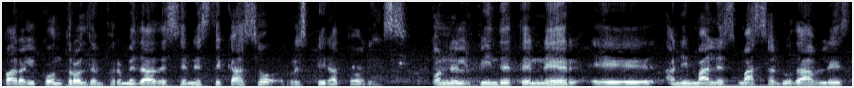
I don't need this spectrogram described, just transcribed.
para el control de enfermedades, en este caso respiratorias, con el fin de tener eh, animales más saludables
